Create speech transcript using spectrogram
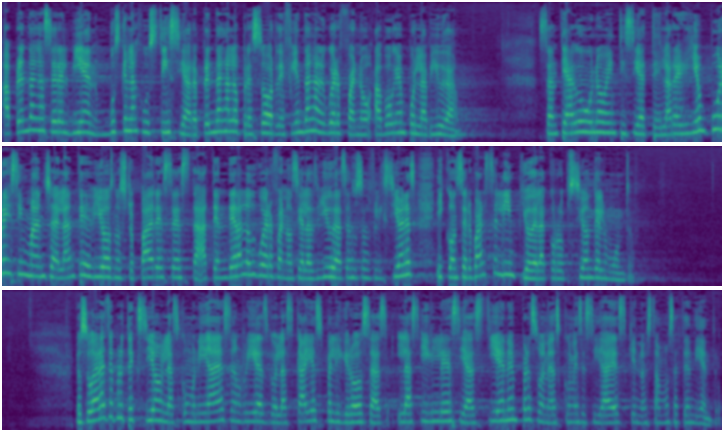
Aprendan a hacer el bien, busquen la justicia, reprendan al opresor, defiendan al huérfano, aboguen por la viuda. Santiago 1:27. La religión pura y sin mancha delante de Dios, nuestro Padre, es esta: atender a los huérfanos y a las viudas en sus aflicciones y conservarse limpio de la corrupción del mundo. Los lugares de protección, las comunidades en riesgo, las calles peligrosas, las iglesias tienen personas con necesidades que no estamos atendiendo.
